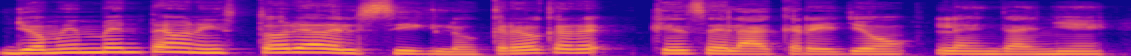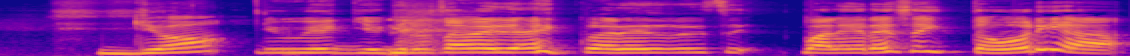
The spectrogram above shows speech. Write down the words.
Yo me inventé una historia del siglo. Creo que, que se la creyó, la engañé. Yo, Yo, yo quiero saber cuál, es ese- cuál era esa historia.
